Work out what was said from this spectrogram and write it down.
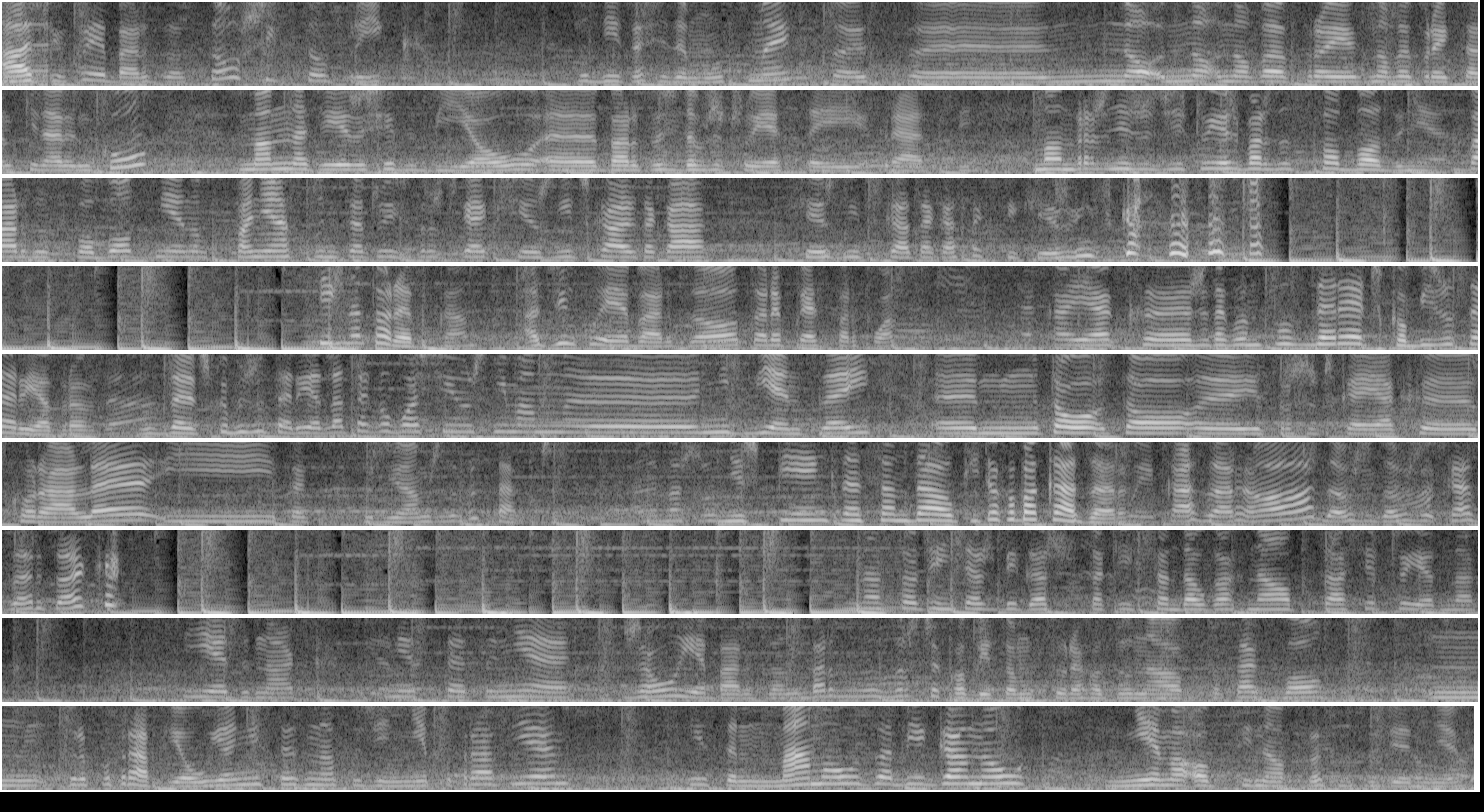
A, dziękuję bardzo. So Chic, So Freak. Spódnica 7 ósmych. To jest e, no, no, nowe, projekt, nowe projektantki na rynku. Mam nadzieję, że się wybiją. E, bardzo się dobrze czuję w tej kreacji. Mam wrażenie, że się czujesz bardzo swobodnie. Bardzo swobodnie, no wspaniała spódnica, czuję się troszeczkę jak księżniczka, ale taka księżniczka, taka sexy księżniczka. Piękna torebka. A dziękuję bardzo. Torebka jest parfła. Taka jak, e, że tak powiem, puzdereczko, biżuteria, prawda? Zdereczko biżuteria, dlatego właśnie już nie mam e, nic więcej. To, to e, jest troszeczkę jak korale i tak stwierdziłam, że to wystarczy. Ale masz również piękne sandałki, to chyba kazar. Kazar, o dobrze, dobrze, kazar, tak? Na co dzień też biegasz w takich sandałkach na obcasie, czy jednak? Jednak niestety nie. Żałuję bardzo. No, bardzo zazdroszczę kobietom, które chodzą na obcasach, bo mm, które potrafią. Ja niestety na co dzień nie potrafię. Jestem mamą zabieganą. Nie ma opcji na obcasy codziennie.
